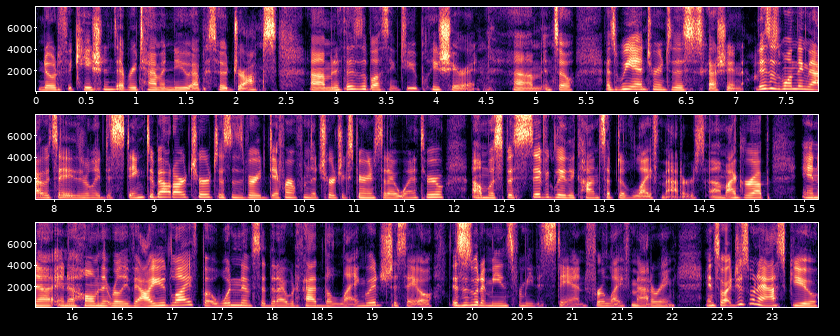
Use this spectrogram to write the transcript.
notifications every time a new episode drops. Um, and if this is a blessing to you, please share it. Um, and so as we enter into this discussion, this is one thing that I would say is really distinct about our church. This is very different from the church experience that I went through, um, was specifically the concept of life matters. Um, I grew up in a, in a home that really valued life, but wouldn't have said that I would have had the language to say, oh, this is what it means for me to stand for life mattering. And so I just want to ask you,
